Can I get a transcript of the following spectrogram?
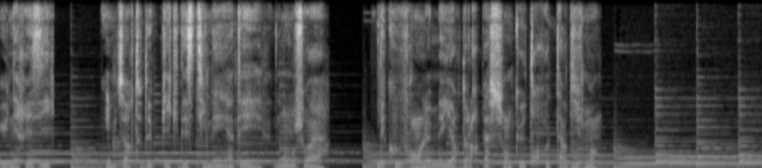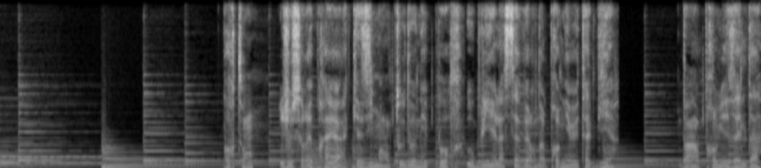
une hérésie, une sorte de pic destiné à des non-joueurs découvrant le meilleur de leur passion que trop tardivement. Je serais prêt à quasiment tout donner pour oublier la saveur d'un premier Metal Gear, d'un premier Zelda,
